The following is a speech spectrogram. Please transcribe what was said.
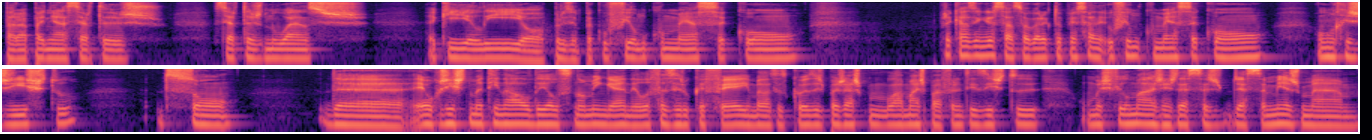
para apanhar certas, certas nuances aqui e ali, ou por exemplo, é que o filme começa com. Por acaso é engraçado, só agora que estou a pensar, o filme começa com um registro de som. É o registro matinal dele, se não me engano, ele a fazer o café e uma data de coisas. Depois acho que lá mais para a frente existe umas filmagens dessas, dessa mesma,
